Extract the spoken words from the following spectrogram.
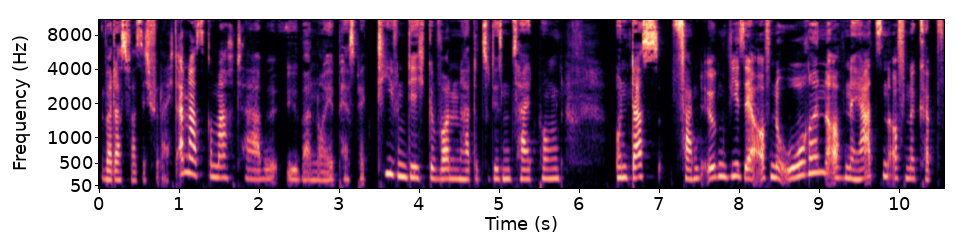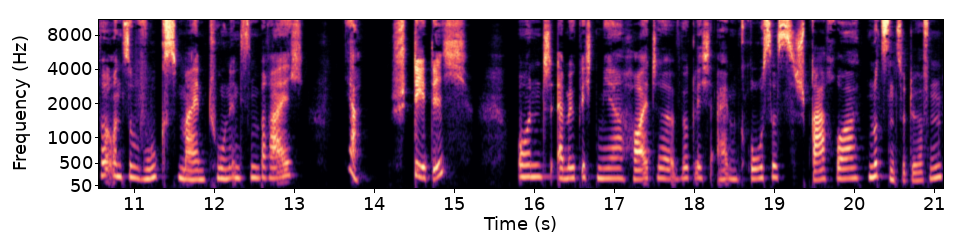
über das, was ich vielleicht anders gemacht habe, über neue Perspektiven, die ich gewonnen hatte zu diesem Zeitpunkt und das fand irgendwie sehr offene Ohren, offene Herzen, offene Köpfe und so wuchs mein Tun in diesem Bereich, ja, stetig und ermöglicht mir heute wirklich ein großes Sprachrohr nutzen zu dürfen.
